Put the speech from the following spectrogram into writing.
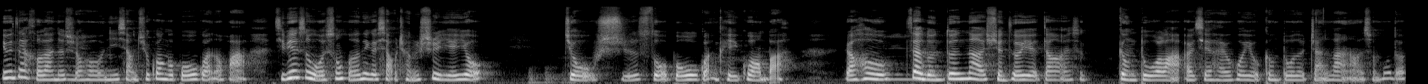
因为在荷兰的时候，你想去逛个博物馆的话，即便是我生活的那个小城市，也有九十所博物馆可以逛吧。然后在伦敦那选择也当然是更多啦，而且还会有更多的展览啊什么的。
